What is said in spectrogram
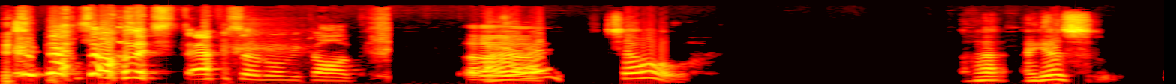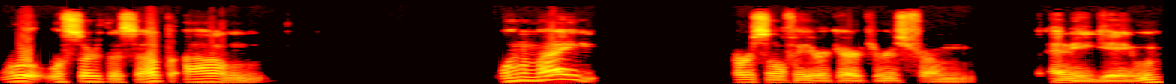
That's all this episode will be called. Uh, All right, so uh, I guess we'll we'll start this up. Um, one of my personal favorite characters from any game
